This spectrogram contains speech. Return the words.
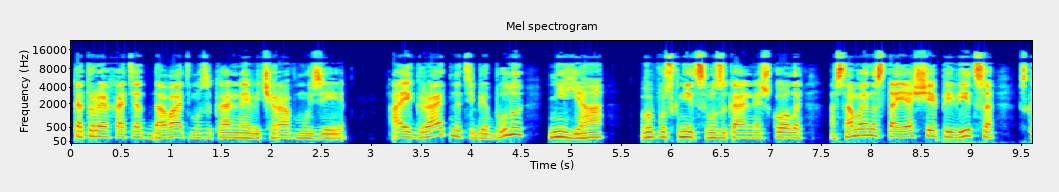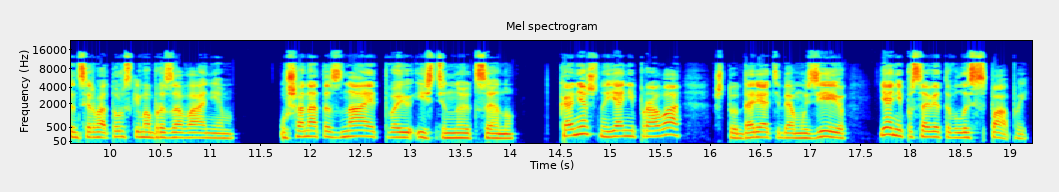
которые хотят давать музыкальные вечера в музее. А играть на тебе буду не я, выпускница музыкальной школы, а самая настоящая певица с консерваторским образованием. Уж она-то знает твою истинную цену. Конечно, я не права, что, даря тебя музею, я не посоветовалась с папой,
